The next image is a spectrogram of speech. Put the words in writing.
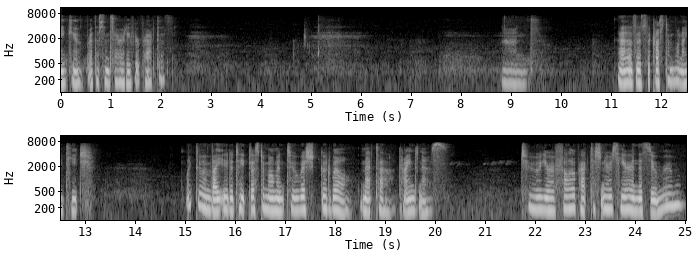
Thank you for the sincerity of your practice. And as is the custom when I teach, I'd like to invite you to take just a moment to wish goodwill, metta, kindness to your fellow practitioners here in this Zoom room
